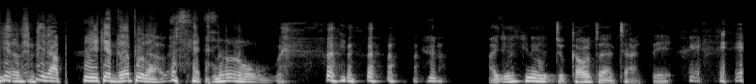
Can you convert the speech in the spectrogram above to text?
can wrap it up. You can wrap it up. no. I just need to counterattack there.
